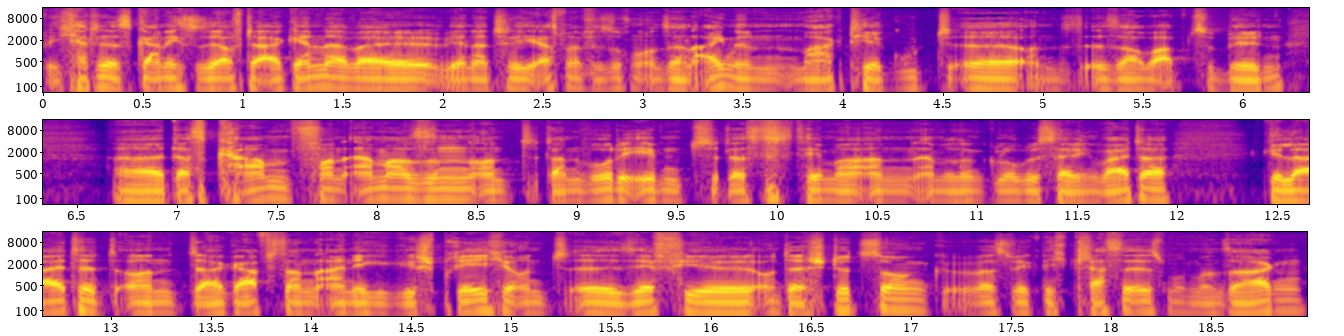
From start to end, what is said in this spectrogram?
ich hatte das gar nicht so sehr auf der Agenda, weil wir natürlich erstmal versuchen, unseren eigenen Markt hier gut äh, und sauber abzubilden. Äh, das kam von Amazon und dann wurde eben das Thema an Amazon Global Selling weitergeleitet und da gab es dann einige Gespräche und äh, sehr viel Unterstützung, was wirklich klasse ist, muss man sagen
